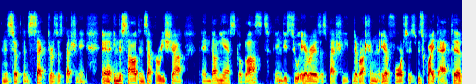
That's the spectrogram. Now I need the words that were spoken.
and in certain sectors, especially uh, in the south in Zaporizhia and Donetsk Oblast. In these two areas, especially, the Russian Air Force is, is quite active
